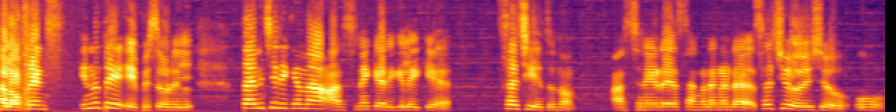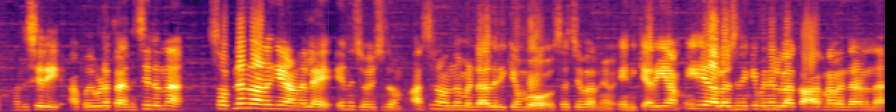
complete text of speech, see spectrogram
ഹലോ ഫ്രണ്ട്സ് ഇന്നത്തെ എപ്പിസോഡിൽ തനിച്ചിരിക്കുന്ന അർച്ചനയ്ക്ക് അരികിലേക്ക് സച്ചി എത്തുന്നു. അർച്ചനയുടെ സങ്കടം കണ്ട് സച്ചി ചോദിച്ചു ഓ അത് ശരി. അപ്പൊ ഇവിടെ തനിച്ചിരുന്ന് സ്വപ്നം കാണുകയാണല്ലേ? എന്ന് ചോദിച്ചതും അർച്ചന ഒന്നും മിണ്ടാതിരിക്കുമ്പോൾ സച്ചി പറഞ്ഞു എനിക്കറിയാം. ഈ ആലോചനയ്ക്ക് പിന്നിലുള്ള കാരണം എന്താണെന്ന്.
